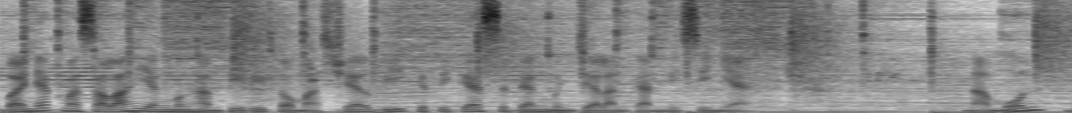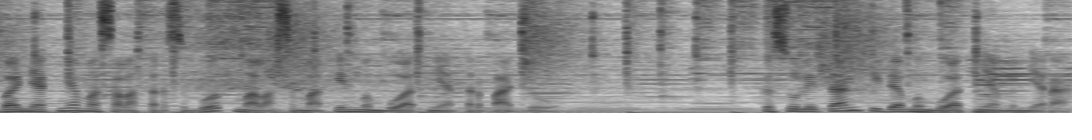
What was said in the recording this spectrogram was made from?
Banyak masalah yang menghampiri Thomas Shelby ketika sedang menjalankan misinya. Namun, banyaknya masalah tersebut malah semakin membuatnya terpacu. Kesulitan tidak membuatnya menyerah.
